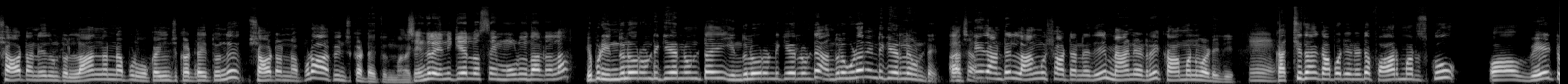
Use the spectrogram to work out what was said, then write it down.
షార్ట్ అనేది ఉంటుంది. లాంగ్ అన్నప్పుడు ఒక ఇంచ్ కట్ అవుతుంది షార్ట్ అన్నప్పుడు హాఫ్ ఇంచ్ కట్ అవుతుంది మనకి. ఇందులో ఎన్ని గేర్లు వస్తాయి మూడు దాంట్లో ఇప్పుడు ఇందులో రెండు గేర్లు ఉంటాయి ఇందులో రెండు గేర్లు ఉంటాయి అందులో కూడా రెండు గేర్లే ఉంటాయి. ప్రతిది అంటే లాంగ్ షార్ట్ అనేది మ్యాండేటరీ కామన్ వర్డ్ ఇది. ఖచ్చితంగా కాబట్టి ఏంటంటే ఫార్మర్స్కు వెయిట్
